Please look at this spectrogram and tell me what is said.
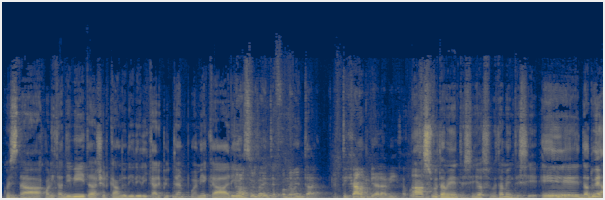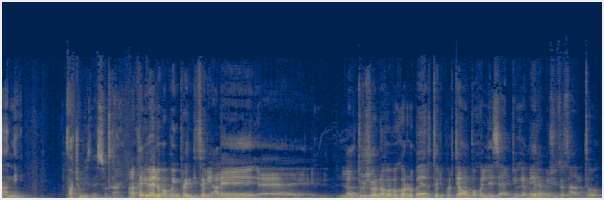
questa qualità di vita cercando di dedicare più tempo ai miei cari. no, assolutamente è fondamentale, ti cambia la vita. poi. Assolutamente sì, assolutamente sì. E da due anni faccio business online. Anche a livello proprio imprenditoriale, eh, l'altro giorno proprio con Roberto riportiamo un po' quell'esempio che a me era piaciuto tanto.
